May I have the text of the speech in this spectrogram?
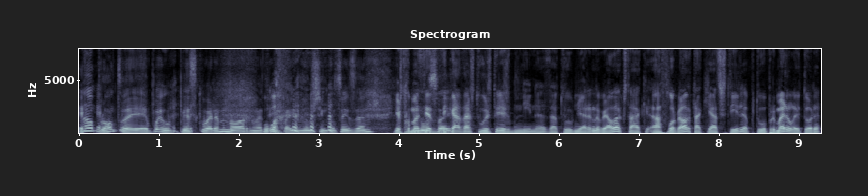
não, pronto, é, eu penso que eu era menor, não é? Tenho uns 5 ou 6 anos. Este romance é sei. dedicado às tuas três meninas, à tua mulher, Anabela, que está aqui, à Flor Bela, que está aqui a assistir, a tua primeira leitora,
